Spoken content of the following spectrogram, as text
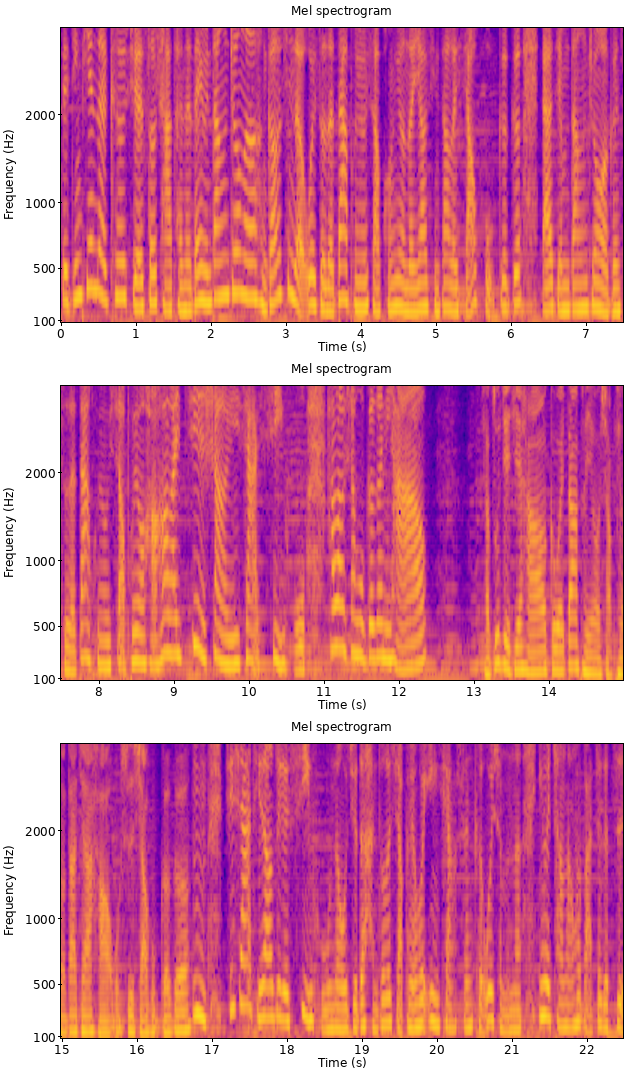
在今天的科学搜查团的单元当中呢，很高兴的为所有的大朋友小朋友呢邀请到了小虎哥哥来到节目当中我，跟所有的大朋友小朋友好好来介绍一下西湖。Hello，小虎哥哥你好。小猪姐姐好，各位大朋友、小朋友，大家好，我是小虎哥哥。嗯，其实啊，提到这个西湖呢，我觉得很多的小朋友会印象深刻。为什么呢？因为常常会把这个字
